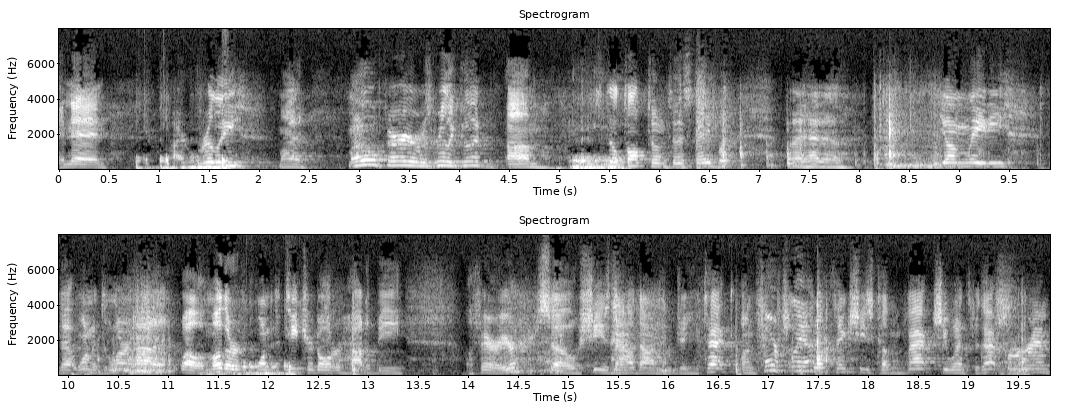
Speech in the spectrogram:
and then I really my my old farrier was really good. Um, still talk to him to this day, but I had a young lady that wanted to learn how to. Well, a mother wanted to teach her daughter how to be a farrier, so she's now down at Virginia Tech. Unfortunately, I don't think she's coming back. She went through that program.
